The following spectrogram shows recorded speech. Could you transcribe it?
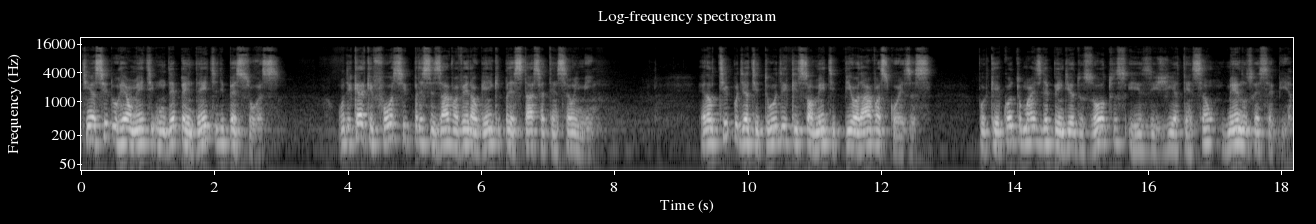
Tinha sido realmente um dependente de pessoas. Onde quer que fosse, precisava haver alguém que prestasse atenção em mim. Era o tipo de atitude que somente piorava as coisas, porque quanto mais dependia dos outros e exigia atenção, menos recebia.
